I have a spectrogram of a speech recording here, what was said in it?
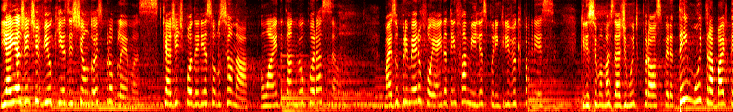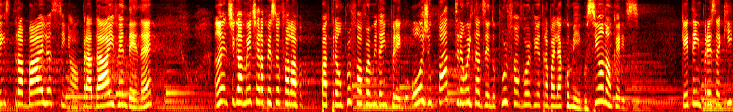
E aí a gente viu que existiam dois problemas que a gente poderia solucionar. Um ainda está no meu coração. Mas o primeiro foi, ainda tem famílias, por incrível que pareça. Criciúma é uma cidade muito próspera, tem muito trabalho, tem trabalho assim, ó, para dar e vender, né? Antigamente era a pessoa que falava, patrão, por favor, me dá emprego. Hoje o patrão ele está dizendo, por favor, venha trabalhar comigo. Sim ou não, queridos? Quem tem empresa aqui,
